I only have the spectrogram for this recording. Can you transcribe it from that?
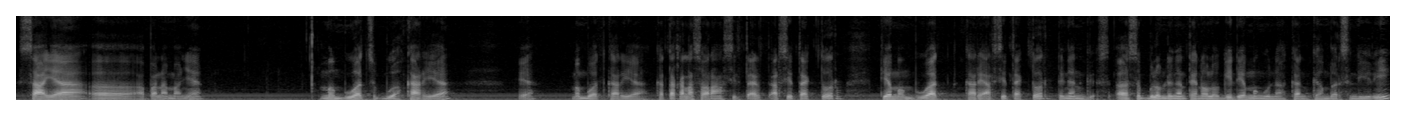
saya uh, apa namanya membuat sebuah karya ya membuat karya. Katakanlah seorang arsitektur, dia membuat karya arsitektur dengan uh, sebelum dengan teknologi dia menggunakan gambar sendiri,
